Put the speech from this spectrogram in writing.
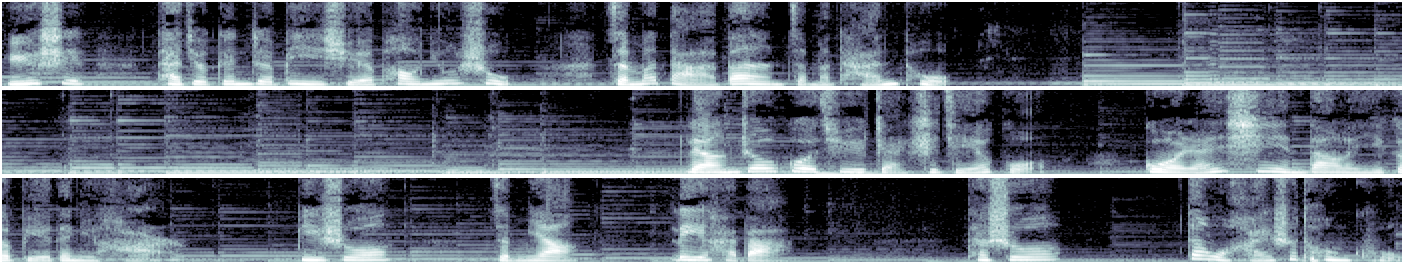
于是他就跟着 B 学泡妞术。怎么打扮，怎么谈吐。两周过去，展示结果果然吸引到了一个别的女孩。B 说：“怎么样，厉害吧？”他说：“但我还是痛苦。”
